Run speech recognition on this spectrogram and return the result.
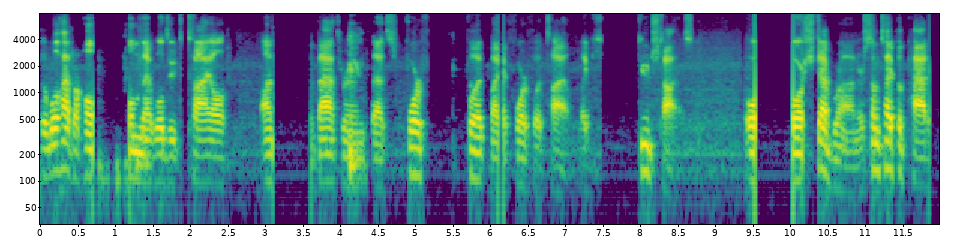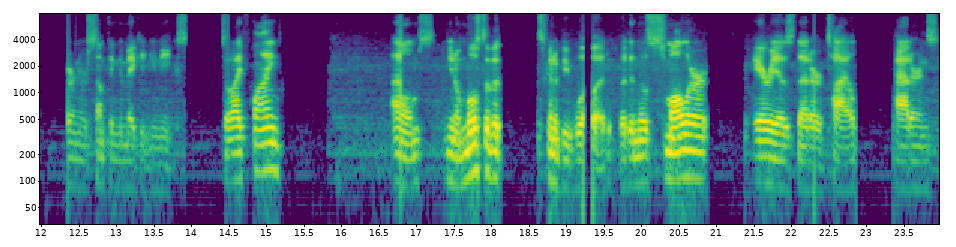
So we'll have a home home that will do tile bathroom that's four foot by four foot tile, like huge tiles, or, or chevron or some type of pattern or something to make it unique. So I find homes, you know, most of it's going to be wood, but in those smaller areas that are tiled patterns,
